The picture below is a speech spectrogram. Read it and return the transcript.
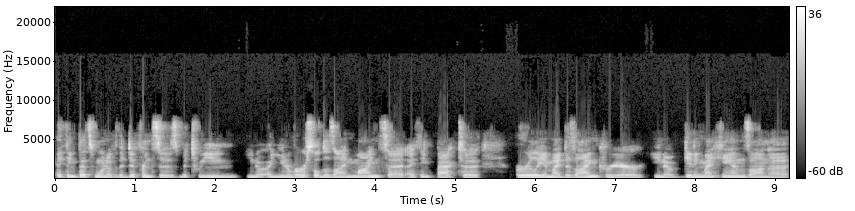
I think that's one of the differences between, you know, a universal design mindset. I think back to early in my design career, you know, getting my hands on a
